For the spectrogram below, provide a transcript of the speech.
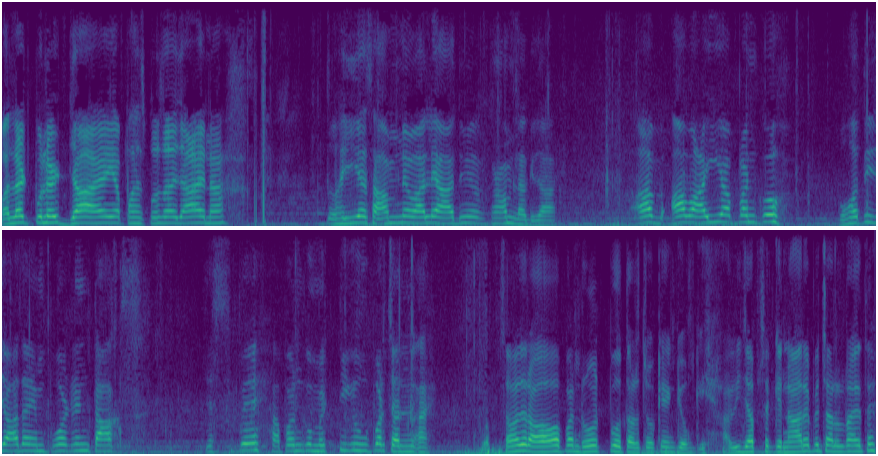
पलट पुलट जाए या फंस फंसा जाए ना तो भैया सामने वाले आदमी का काम लग जाए अब अब आइए अपन को बहुत ही ज़्यादा इम्पोर्टेंट टास्क जिस पे अपन को मिट्टी के ऊपर चलना है। समझ रहा हो, अपन रोड पे उतर चुके हैं क्योंकि अभी जब से किनारे पे चल रहे थे,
